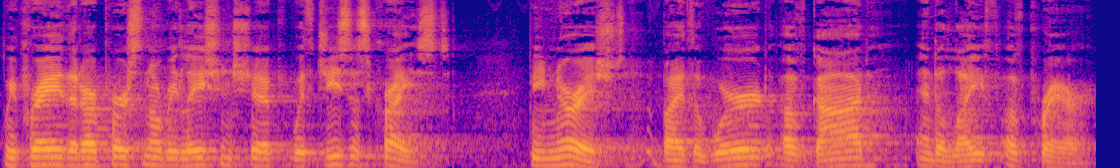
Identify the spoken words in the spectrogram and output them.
We pray that our personal relationship with Jesus Christ be nourished by the Word of God and a life of prayer.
